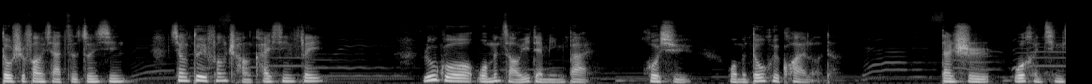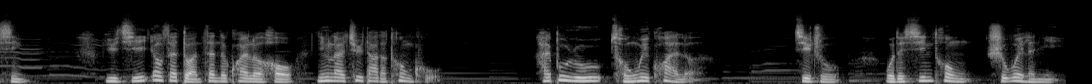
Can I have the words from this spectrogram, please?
都是放下自尊心，向对方敞开心扉。如果我们早一点明白，或许我们都会快乐的。但是我很庆幸，与其要在短暂的快乐后迎来巨大的痛苦，还不如从未快乐。记住，我的心痛是为了你。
